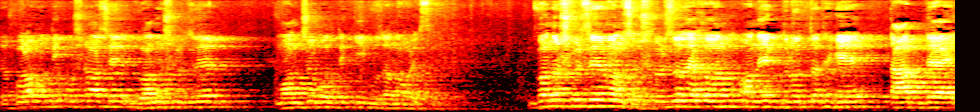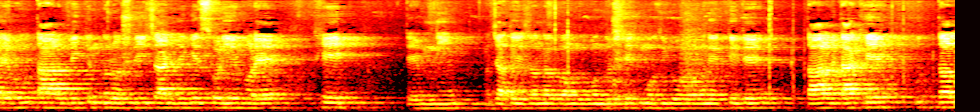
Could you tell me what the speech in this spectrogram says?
তো পরবর্তী প্রশ্ন আছে, গণসূর্যের মঞ্চ বলতে কি বোঝানো হয়েছে? গণসূর্যের মঞ্চ। সূর্য যখন অনেক দূরত্ব থেকে তাপ দেয় এবং তার বিকিরণ রশ্মি চারিদিকে ছড়িয়ে পড়ে, ঠিক তেমনি জাতির জন্য বঙ্গবন্ধু শেখ মুজিবুর নেতৃত্বে তার ডাকে উত্তাল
